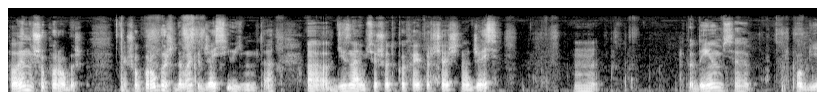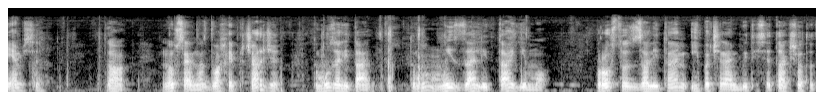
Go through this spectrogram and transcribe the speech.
Але ну що поробиш? Що поробиш, давайте Джесі візьмемо, так? Дізнаємося, що таке хайперчардж на Джесі. Подивимося, поб'ємося. Так. Ну все, у нас два хайперчарджі, тому залітаємо. Тому ми залітаємо. Просто залітаємо і починаємо битися. Так, що тут?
